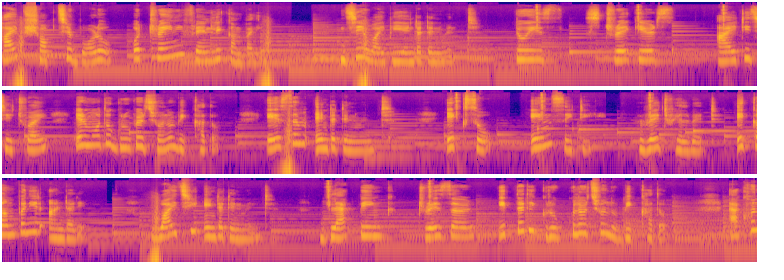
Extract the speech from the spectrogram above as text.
হাইপ সবচেয়ে বড় ও trainee friendly company J YP entertainment Twice Stray Kids ITZY এর মতো গ্রুপের জন্য বিখ্যাত। S M entertainment EXO NCT Red Velvet এই কোম্পানির আন্ডারে ওয়াইজি এন্টারটেনমেন্ট ব্ল্যাক পিঙ্ক ট্রেজার ইত্যাদি গ্রুপগুলোর জন্য বিখ্যাত। এখন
